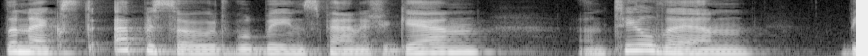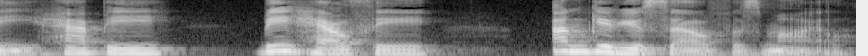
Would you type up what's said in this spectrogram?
The next episode will be in Spanish again. Until then, be happy, be healthy, and give yourself a smile.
